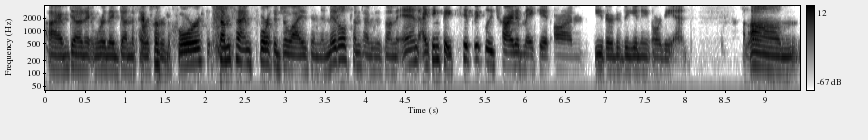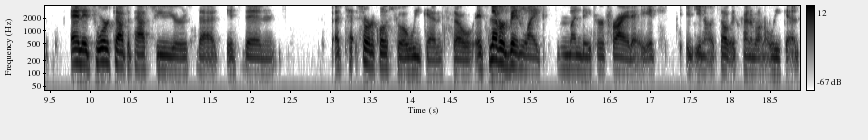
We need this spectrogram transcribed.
I've done it where they've done the first or the fourth. Sometimes Fourth of July is in the middle. Sometimes it's on the end. I think they typically try to make it on either the beginning or the end. Um, and it's worked out the past few years that it's been t- sort of close to a weekend. So it's never been like Monday through Friday. It's it, you know it's always kind of on a weekend.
